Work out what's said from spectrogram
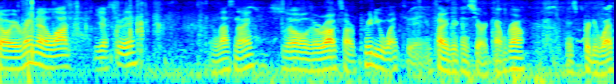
So it rained a lot yesterday and last night. So the rocks are pretty wet today. In fact, you can see our campground. It's pretty wet.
